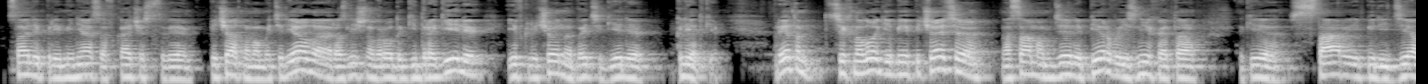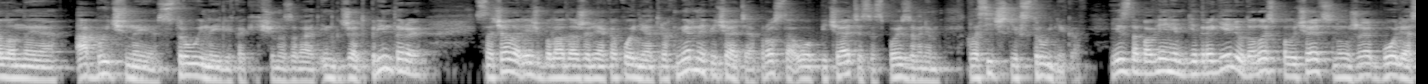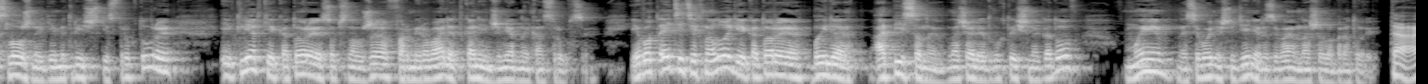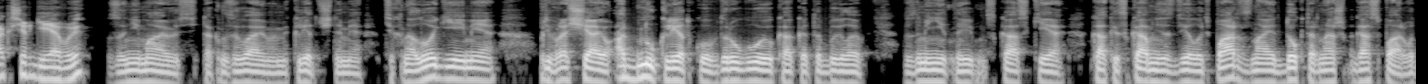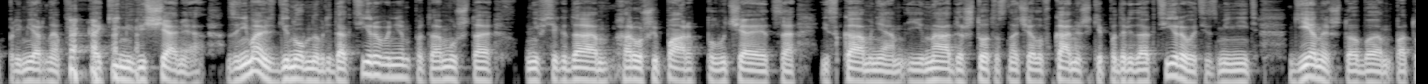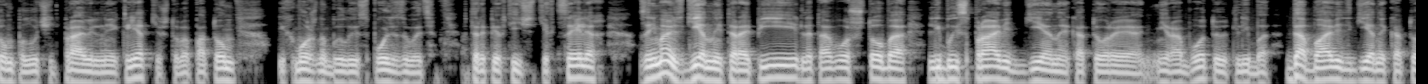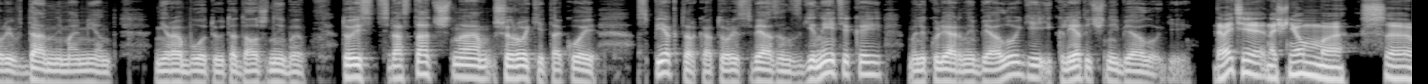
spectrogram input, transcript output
стали применяться в качестве печатного материала различного рода гидрогели и включены в эти гели клетки. При этом технологии биопечати, на самом деле, первый из них – это такие старые, переделанные, обычные, струйные, или как их еще называют, инкджет принтеры. Сначала речь была даже ни о какой не о трехмерной печати, а просто о печати с использованием классических струйников. И с добавлением гидрогеля удалось получать ну, уже более сложные геометрические структуры и клетки, которые, собственно, уже формировали ткани инженерной конструкции. И вот эти технологии, которые были описаны в начале 2000-х годов, мы на сегодняшний день развиваем в нашей лаборатории. Так, Сергей, а вы? Занимаюсь так называемыми клеточными технологиями, превращаю одну клетку в другую, как это было в знаменитой сказке «Как из камня сделать пар», знает доктор наш Гаспар. Вот примерно такими вещами. Занимаюсь геномным редактированием, потому что не всегда хороший пар получается из камня, и надо что-то сначала в камешке подредактировать, изменить гены, чтобы потом получить правильные клетки, чтобы потом их можно было использовать в терапевтических целях. Занимаюсь генной терапией для того, чтобы либо исправить гены, которые не работают, либо добавить гены, которые в данный момент не работают, а должны бы. То есть достаточно широкий такой спектр, который связан с генетикой, молекулярной биологией и клеточной биологией. Давайте начнем э, с э,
